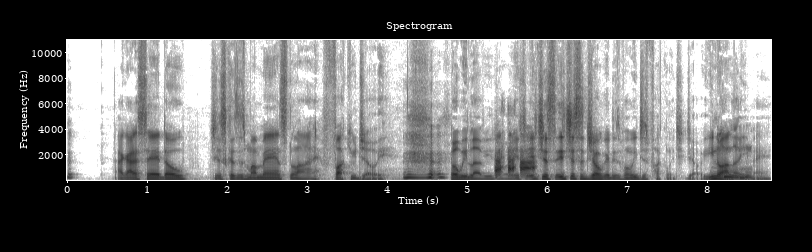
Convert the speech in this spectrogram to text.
I gotta say it though, just because it's my man's line. Fuck you, Joey. but we love you, Joey. It's, it's just it's just a joke at this point. We just fucking with you, Joey. You know I love you, man.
